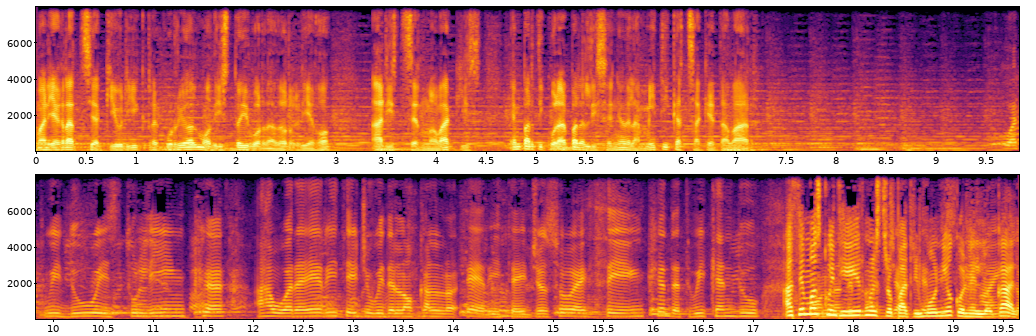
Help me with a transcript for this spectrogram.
Maria Grazia Chiuri recurrió al modisto y bordador griego Aris Tsernovakis, en particular para el diseño de la mítica chaqueta bar. Hacemos coincidir nuestro patrimonio con el local,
